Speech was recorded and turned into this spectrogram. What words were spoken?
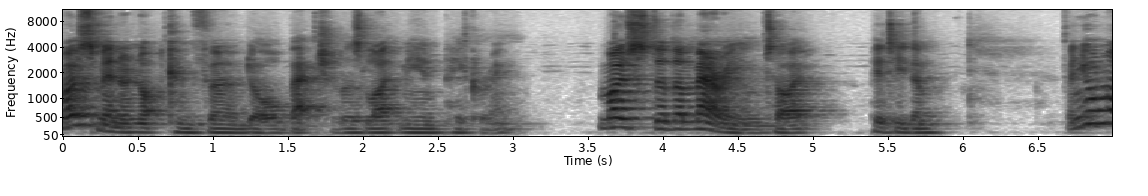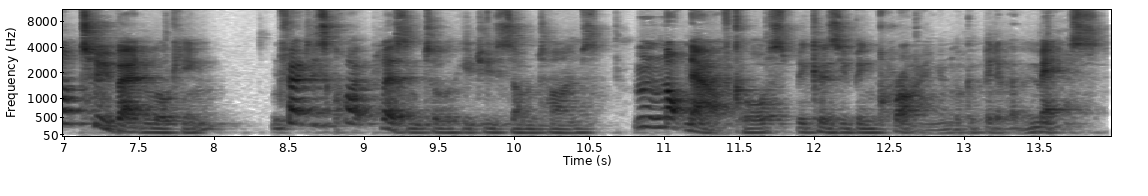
most men are not confirmed old bachelors like me and Pickering. Most are the marrying type. Pity them. And you're not too bad looking. In fact, it's quite pleasant to look at you sometimes. Mm, Not now, of course, because you've been crying and look a bit of a mess.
